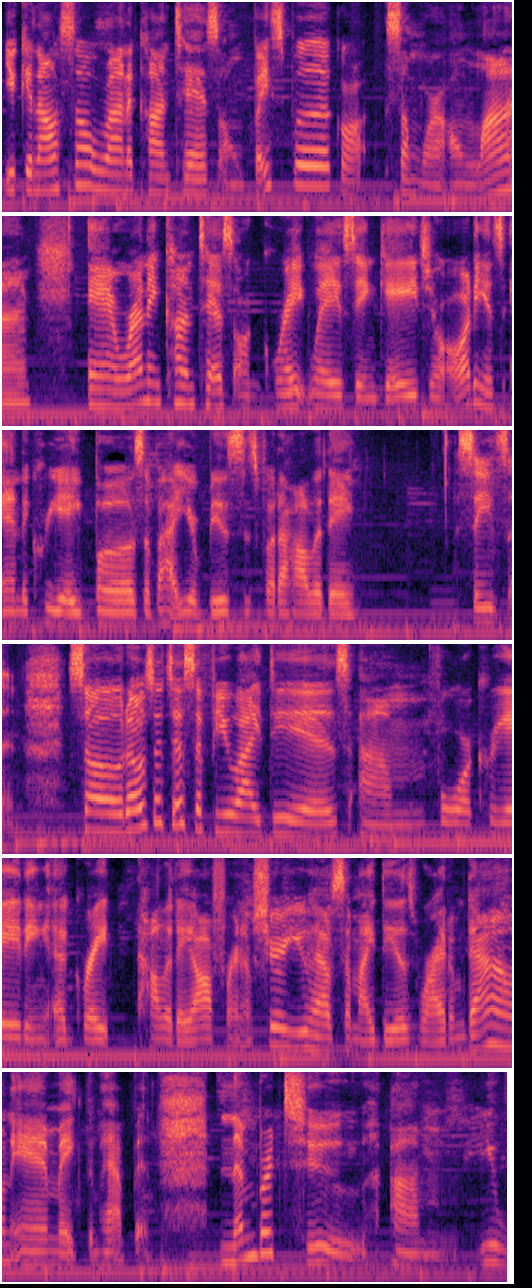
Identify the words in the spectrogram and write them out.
You can also run a contest on Facebook or somewhere online. And running contests are great ways to engage your audience and to create buzz about your business for the holiday season. So, those are just a few ideas um, for creating a great holiday offer. And I'm sure you have some ideas, write them down and make them happen. Number two, um, you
